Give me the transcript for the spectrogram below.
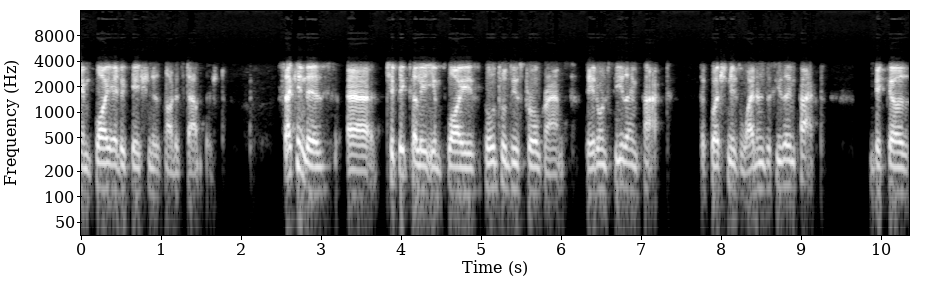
employee education is not established. Second is uh, typically employees go through these programs, they don't see the impact. The question is, why don't they see the impact? Because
